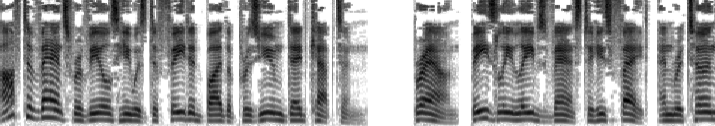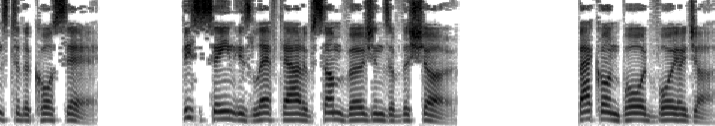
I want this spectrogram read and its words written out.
After Vance reveals he was defeated by the presumed dead captain. Brown, Beasley leaves Vance to his fate, and returns to the Corsair. This scene is left out of some versions of the show. Back on board Voyager,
